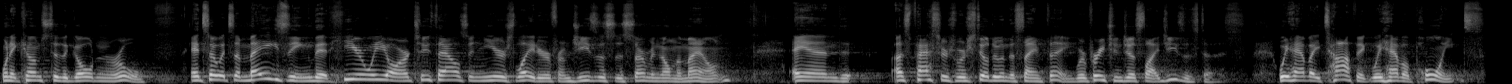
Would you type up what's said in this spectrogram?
when it comes to the golden rule. And so it's amazing that here we are 2,000 years later from Jesus' Sermon on the Mount, and us pastors, we're still doing the same thing. We're preaching just like Jesus does. We have a topic, we have a point,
